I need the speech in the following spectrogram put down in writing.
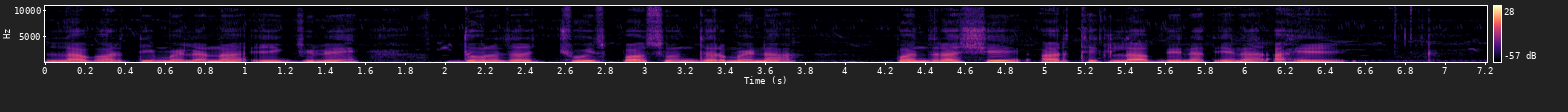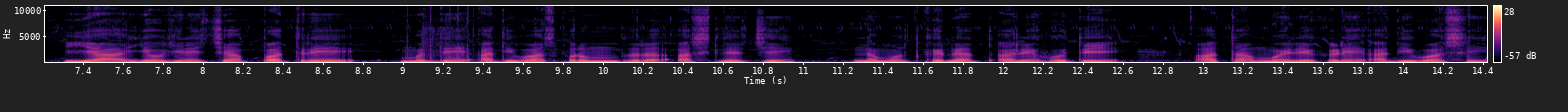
लाभार्थी महिलांना एक जुलै दोन हजार चोवीसपासून दर महिना पंधराशे आर्थिक लाभ देण्यात येणार आहे. या योजनेच्या पात्रेमध्ये आदिवास प्रमाणपत्र असल्याचे नमूद करण्यात आले होते. आता महिलेकडे आदिवासी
